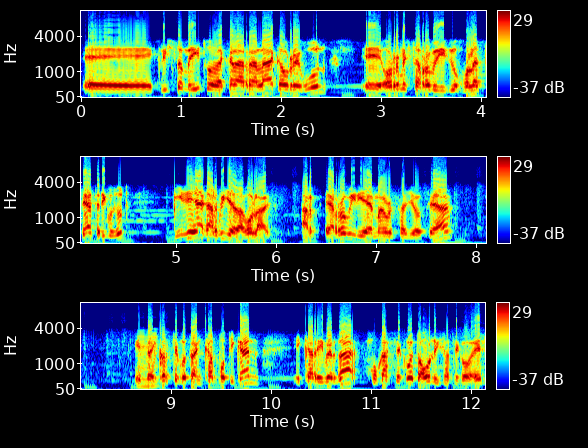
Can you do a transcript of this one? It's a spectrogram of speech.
e, Kristo meditu dakala arrala gaur egun, e, horremez arrobi ditu jolaztea, eta nik uste dut, bidea garbila dagola, Ar, errobidea eman bezala jozea, eta Mhm. ekartzekotan kanpotikan, ekarri berda, jokatzeko eta hon izateko, ez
